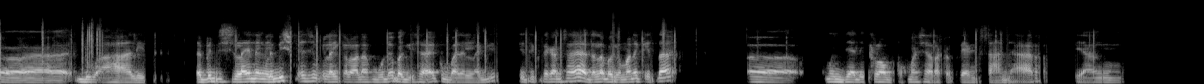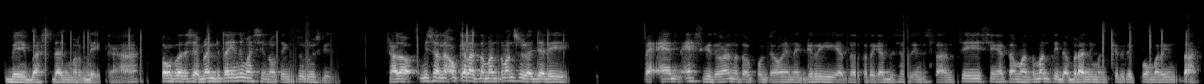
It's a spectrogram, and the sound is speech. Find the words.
uh, dua hal itu. Tapi di sisi lain yang lebih spesifik lagi kalau anak muda bagi saya kembali lagi titik tekan saya adalah bagaimana kita uh, menjadi kelompok masyarakat yang sadar, yang bebas dan merdeka. Toh tadi saya bilang kita ini masih nothing tulus gitu. Kalau misalnya oke okay lah teman-teman sudah jadi PNS gitu kan atau pegawai negeri atau terikat di satu instansi sehingga teman-teman tidak berani mengkritik pemerintah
